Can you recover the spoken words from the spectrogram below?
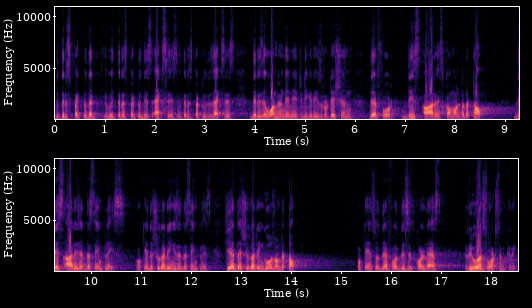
with respect to that with respect to this axis with respect to this axis there is a 180 degrees rotation therefore this R has come on to the top this R is at the same place okay the sugar ring is at the same place. Here the sugar ring goes on the top okay. So therefore this is called as reverse Watson Crick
